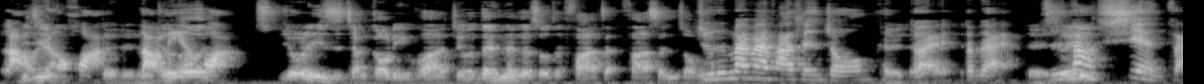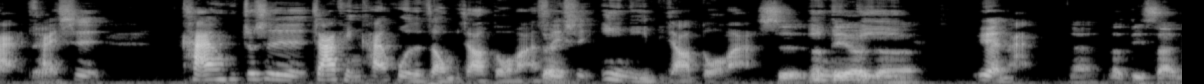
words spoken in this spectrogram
老已经人化对对对，老龄化，有人一直讲高龄化，结果在那个时候在发展发生中，就是慢慢发生中，对对对对对不对？对直到现在才是看，就是家庭看护的这种比较多嘛，所以是印尼比较多嘛，是那第二个，越南，那那第三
